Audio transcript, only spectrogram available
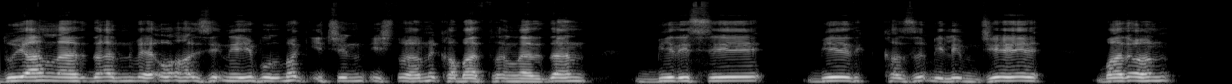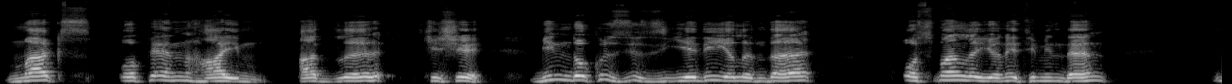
duyanlardan ve o hazineyi bulmak için iştahını kabartanlardan birisi bir kazı bilimci Baron Max Oppenheim adlı kişi. 1907 yılında Osmanlı yönetiminden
